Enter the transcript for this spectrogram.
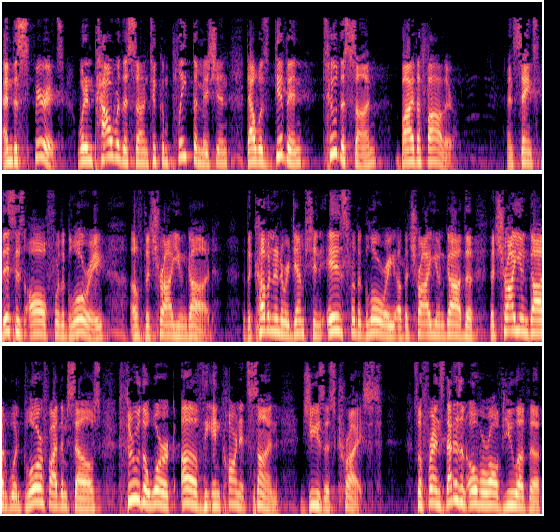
And the Spirit would empower the Son to complete the mission that was given to the Son by the Father. And saints, this is all for the glory of the triune God. The covenant of redemption is for the glory of the triune God. The, the triune God would glorify themselves through the work of the incarnate Son, Jesus Christ. So friends, that is an overall view of the,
